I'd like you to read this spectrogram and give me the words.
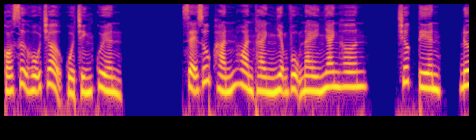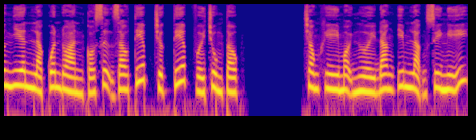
có sự hỗ trợ của chính quyền. Sẽ giúp hắn hoàn thành nhiệm vụ này nhanh hơn. Trước tiên, đương nhiên là quân đoàn có sự giao tiếp trực tiếp với chủng tộc. Trong khi mọi người đang im lặng suy nghĩ,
